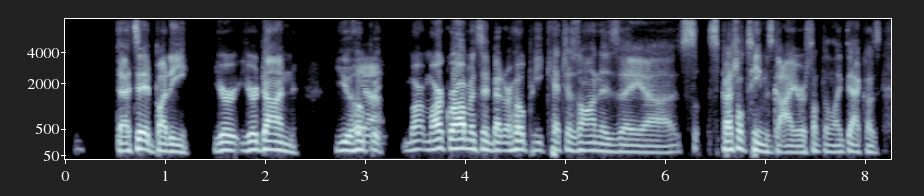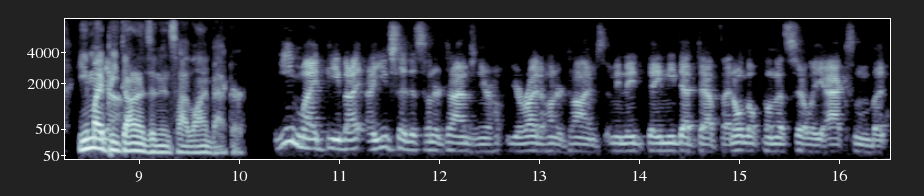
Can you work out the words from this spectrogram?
that's it, buddy. You're you're done. You hope Yeah. it, Mark, Mark Robinson better hope he catches on as a uh, s- special teams guy or something like that because he might be done as an inside linebacker. He might be, but I, I, you've said this hundred times, and you're you're right a hundred times. I mean, they, they need that depth. I don't know if they'll necessarily axe him, but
